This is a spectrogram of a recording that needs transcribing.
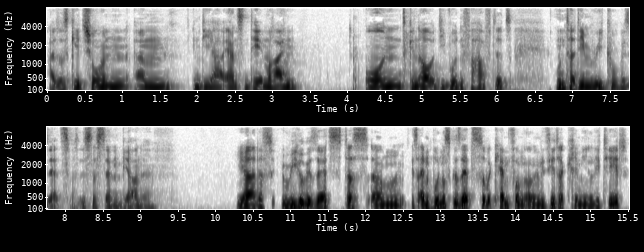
Also es geht schon ähm, in die ja, ernsten Themen rein. Und genau, die wurden verhaftet unter dem RICO-Gesetz. Was ist das denn, Bjarne? Ja, das RICO-Gesetz, das ähm, ist ein Bundesgesetz zur Bekämpfung organisierter Kriminalität,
